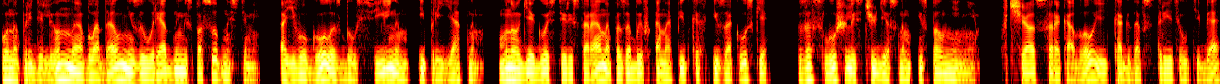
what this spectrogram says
Он определенно обладал незаурядными способностями, а его голос был сильным и приятным. Многие гости ресторана, позабыв о напитках и закуске, заслушались чудесным исполнением. В час сороковой, когда встретил тебя,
